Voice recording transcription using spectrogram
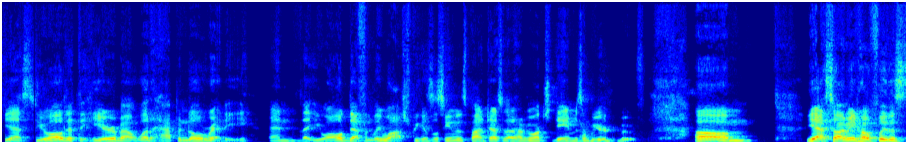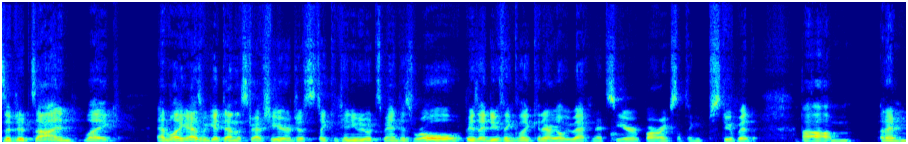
Yes, you all get to hear about what happened already, and that you all definitely watched because listening to this podcast without having watched the game is a weird move. Um, yeah, so I mean, hopefully this is a good sign. Like and like as we get down the stretch here, just to continue to expand his role because I do think like Kadary will be back next year, barring something stupid. Um, and I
